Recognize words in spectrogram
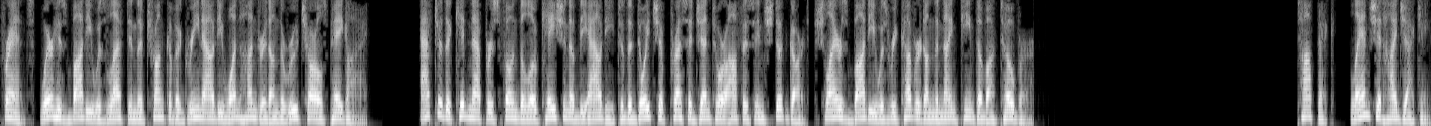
France, where his body was left in the trunk of a green Audi 100 on the Rue Charles Péguy. After the kidnappers phoned the location of the Audi to the Deutsche Presseagentur office in Stuttgart, Schleyer's body was recovered on 19 October. Landshut hijacking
